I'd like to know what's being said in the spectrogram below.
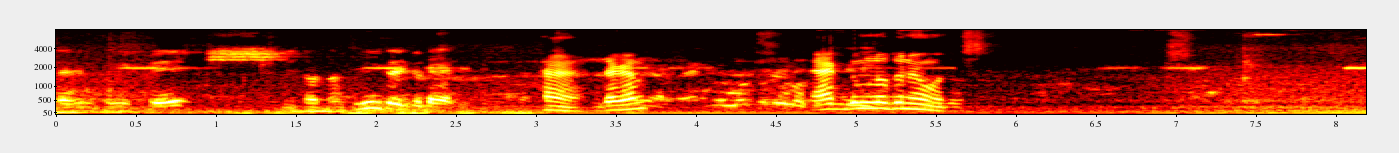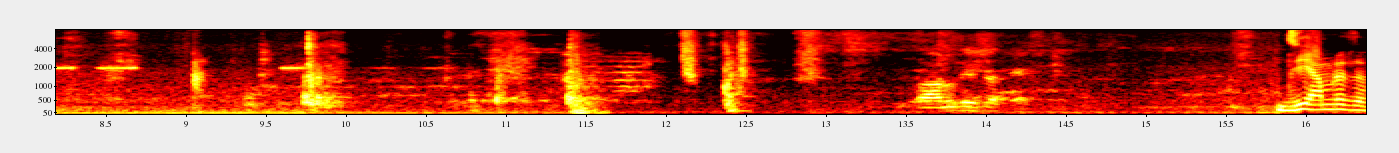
দেখেন খুবই ফ্রেশ ভিতরটা সিলিংটা একটু দেখেন হ্যাঁ দেখেন। একদম নতুনের মতো একদম নতুনের মতো ও আমাদের সাথে জি আমরা তো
